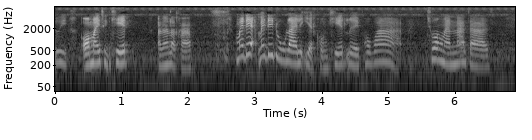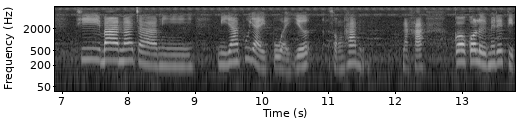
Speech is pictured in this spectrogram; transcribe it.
จุ้ยอ๋อหมายถึงเคสอันนั้นเหรอครับไม่ได้ไม่ได้ดูรายละเอียดของเคสเลย เพราะว่าช่วงนั้นน่าจะที่บ้านน่าจะมีมีญาติผู้ใหญ่ป่วยเยอะสองท่านนะคะ ก็ก็เลยไม่ได้ติด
